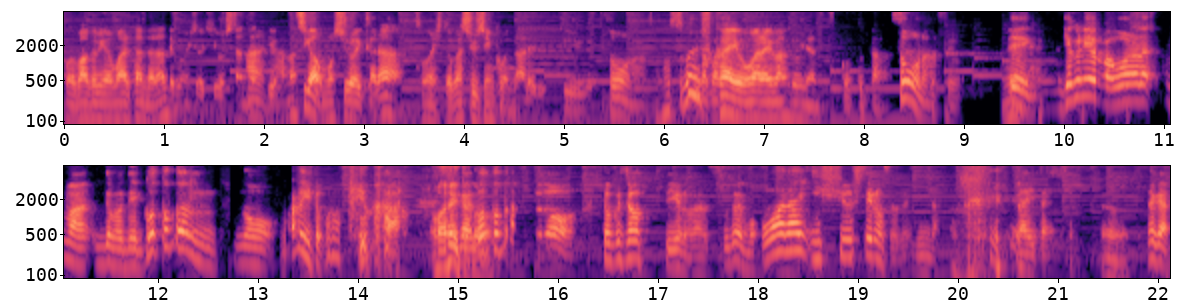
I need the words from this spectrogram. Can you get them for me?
この番組が生まれたんだ、なんでこの人を起用したんだっていう話が面白いから、その人が主人公になれるっていう、そうなんです。ものすごい深いお笑い番組なんです、ゴッドタン。そうなんですよ。でね、、逆に言えばお笑い、まあ、でもね、ゴッドタンの悪いところっていうか、悪いところ。ゴッドタンの特徴っていうのが、すごいもうお笑い一周してるんですよね、みんな。大体。うんなんか、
